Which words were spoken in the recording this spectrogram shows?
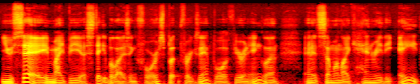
you say might be a stabilizing force. But for example, if you're in England and it's someone like Henry VIII,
